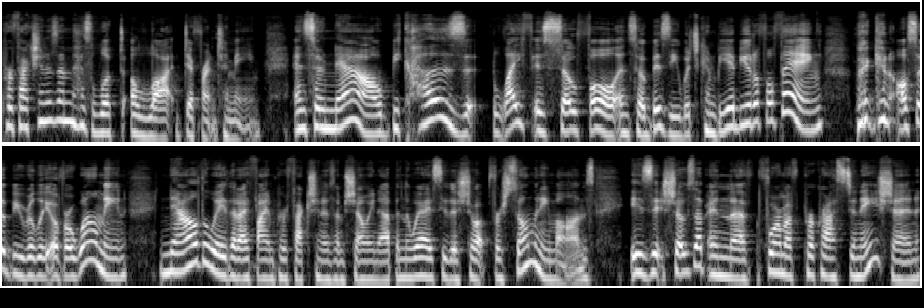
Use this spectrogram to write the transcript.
perfectionism has looked a lot different to me. And so now, because life is so full and so busy, which can be a beautiful thing, but can also be really overwhelming, now the way that I find perfectionism showing up and the way I see this show up for so many moms is it shows up in the form of procrastination.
